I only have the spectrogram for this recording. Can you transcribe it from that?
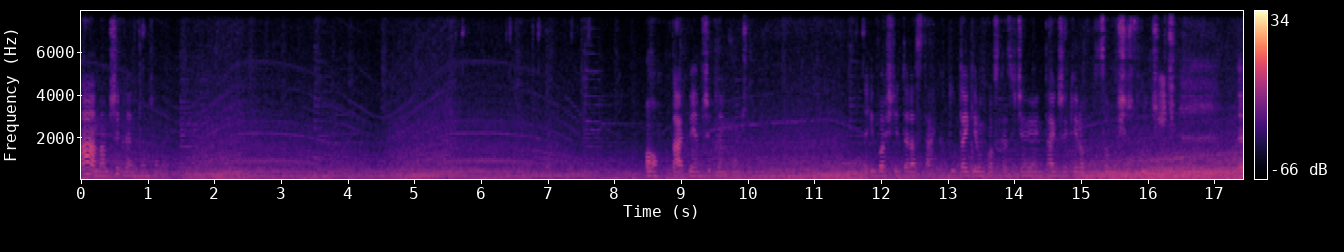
A, mam przykręt włączony. O, tak, miałem przykręt włączony. Właśnie teraz tak, tutaj kierunkowskazy działają tak, że kierownicą musisz wrócić. Eee...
